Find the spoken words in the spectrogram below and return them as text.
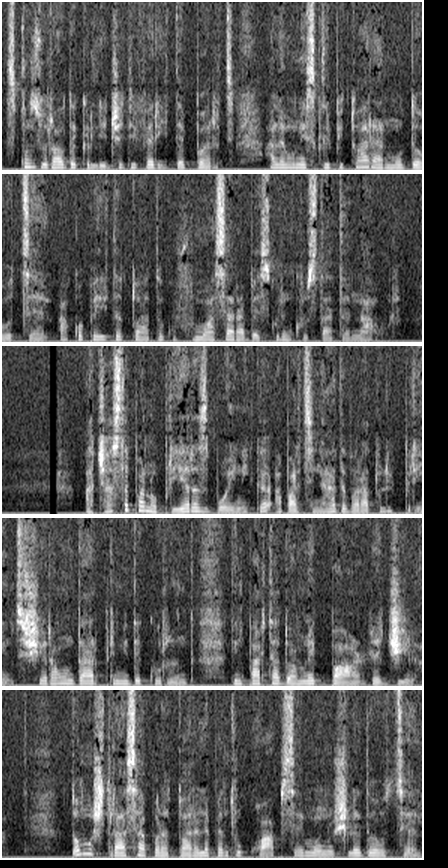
spânzurau de cârlige diferite părți ale unei sclipitoare armuri de oțel, acoperită toată cu frumoase arabescuri încrustate în aur. Această panoplie războinică aparținea adevăratului prinț și era un dar primit de curând din partea doamnei Parr, regina. Tom își trase apărătoarele pentru coapse, mănușile de oțel,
